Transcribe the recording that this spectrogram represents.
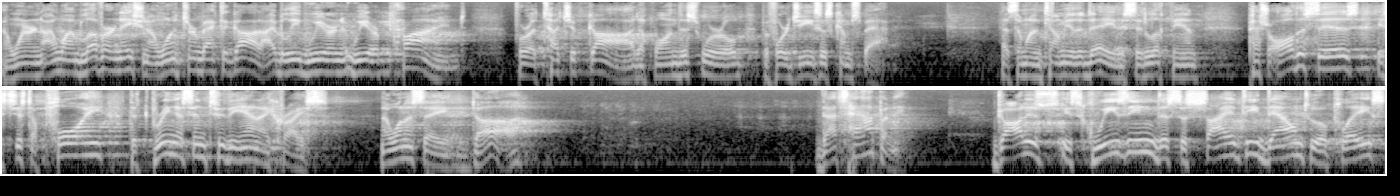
I want, to, I want love our nation. I want to turn back to God. I believe we are, we are primed for a touch of God upon this world before Jesus comes back. Had someone tell me the other day, they said, Look, man, Pastor, all this is, is just a ploy to bring us into the Antichrist. And I want to say, duh. That's happening. God is, is squeezing this society down to a place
